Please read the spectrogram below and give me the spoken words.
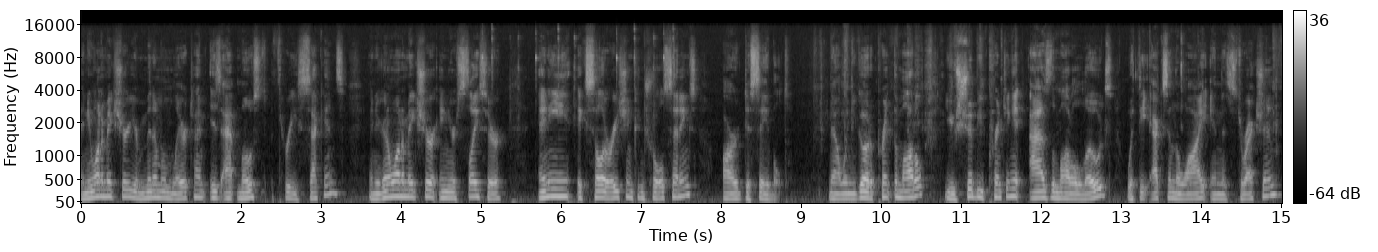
And you want to make sure your minimum layer time is at most three seconds. And you're going to want to make sure in your slicer, any acceleration control settings are disabled. Now, when you go to print the model, you should be printing it as the model loads with the X and the Y in this direction,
